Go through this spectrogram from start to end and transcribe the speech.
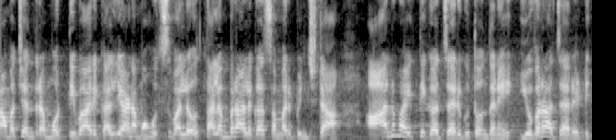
రామచంద్రమూర్తి వారి కళ్యాణ మహోత్సవాల్లో తలంబ్రాలుగా సమర్పించుట ఆనవాయితీగా జరుగుతోందని యువరాజారెడ్డి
